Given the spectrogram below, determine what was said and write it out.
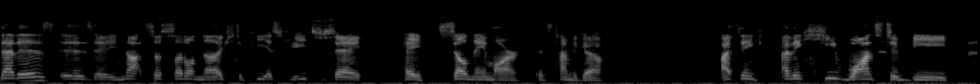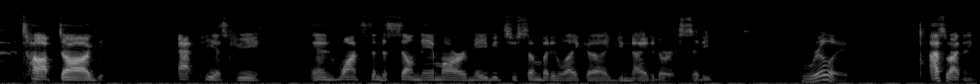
that is is a not so subtle nudge to PSG to say, "Hey, sell Neymar. It's time to go." I think I think he wants to be top dog at PSG and wants them to sell Neymar maybe to somebody like uh, United or a City. Really? That's what I think.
